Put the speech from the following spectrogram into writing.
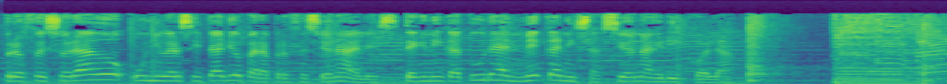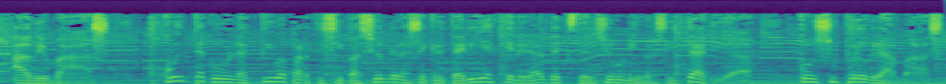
Profesorado Universitario para Profesionales. Tecnicatura en Mecanización Agrícola. Además, cuenta con una activa participación de la Secretaría General de Extensión Universitaria, con sus programas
